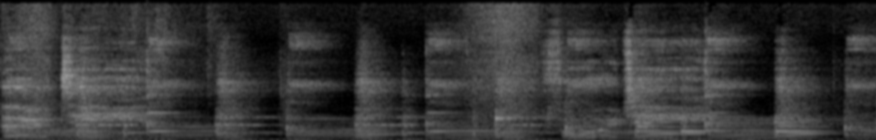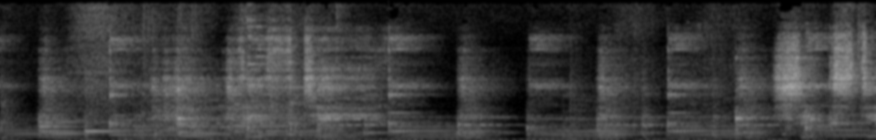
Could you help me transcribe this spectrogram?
30, 40, 50, 60,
